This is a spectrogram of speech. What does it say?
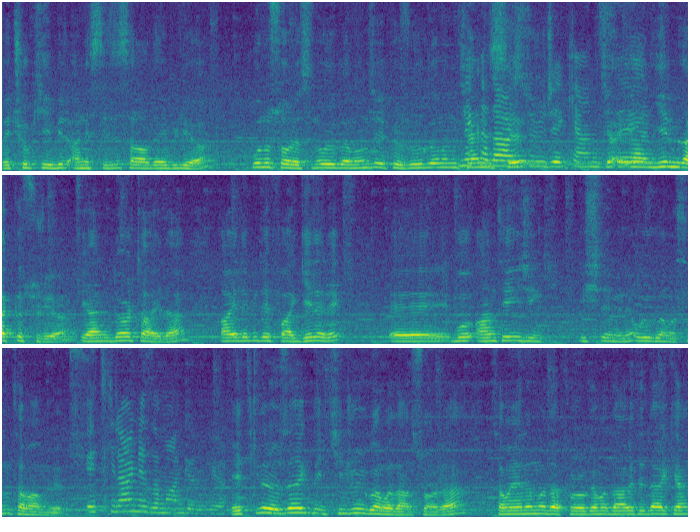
ve çok iyi bir anestezi sağlayabiliyor. Bunun sonrasında uygulamamızı yapıyoruz. Uygulamanın ne kendisi kadar sürecek kendisi? ya- yani 20 dakika sürüyor. Yani 4 ayda ayda bir defa gelerek e, bu anti-aging işlemini uygulamasını tamamlıyoruz. Etkiler ne zaman görülüyor? Etkiler özellikle ikinci uygulamadan sonra Hanım'ı da programa davet ederken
